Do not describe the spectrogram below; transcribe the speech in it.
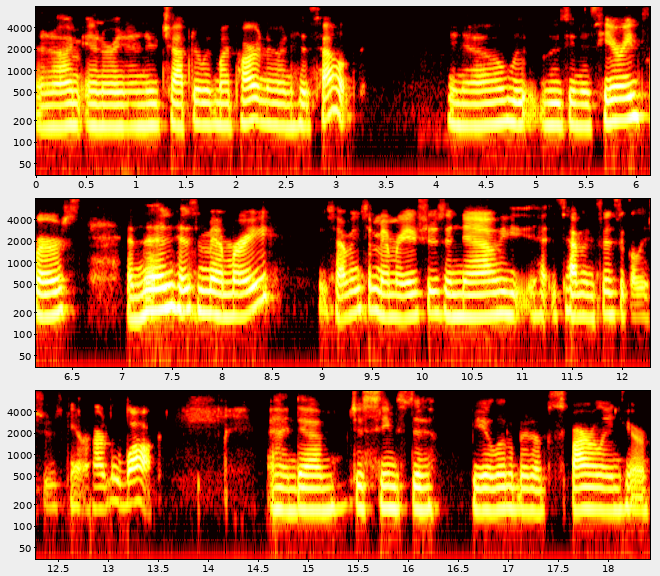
And I'm entering a new chapter with my partner and his health. You know, lo- losing his hearing first, and then his memory. He's having some memory issues, and now he's having physical issues. Can't hardly walk, and um, just seems to be a little bit of spiraling here.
